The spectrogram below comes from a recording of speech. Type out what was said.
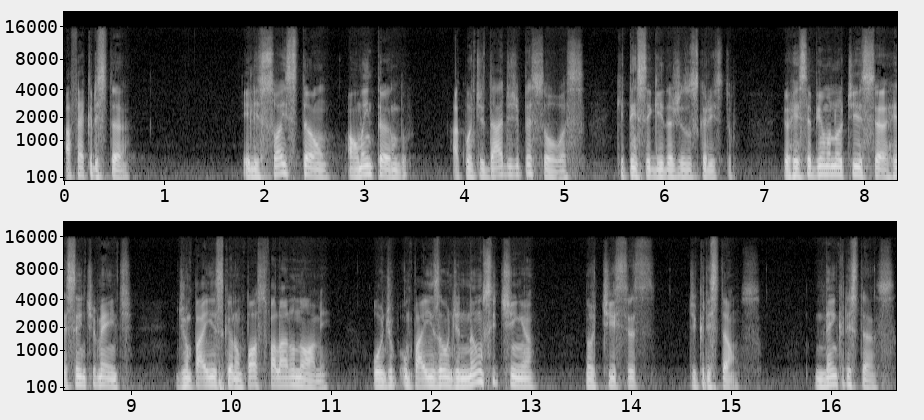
a fé cristã, eles só estão aumentando a quantidade de pessoas que têm seguido a Jesus Cristo. Eu recebi uma notícia recentemente de um país que eu não posso falar o nome, onde, um país onde não se tinha notícias de cristãos, nem cristãs.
